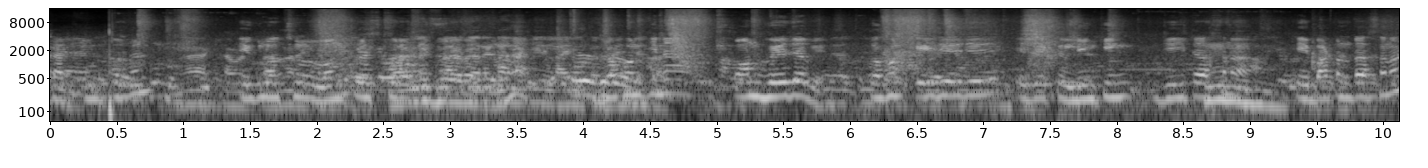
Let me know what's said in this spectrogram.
চার্জ ফুল করবেন। এগুলো হচ্ছে লং প্রেস করে হ্যাঁ? যখন কিনা অন হয়ে যাবে তখন এই যে এই যে এই যে একটা লিঙ্কিং যেইটা আছে না এই বাটনটা আছে না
